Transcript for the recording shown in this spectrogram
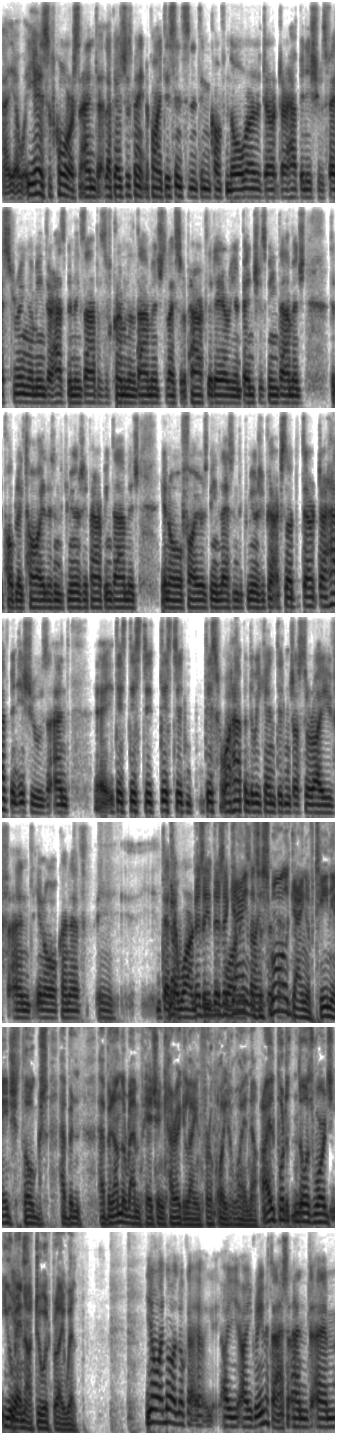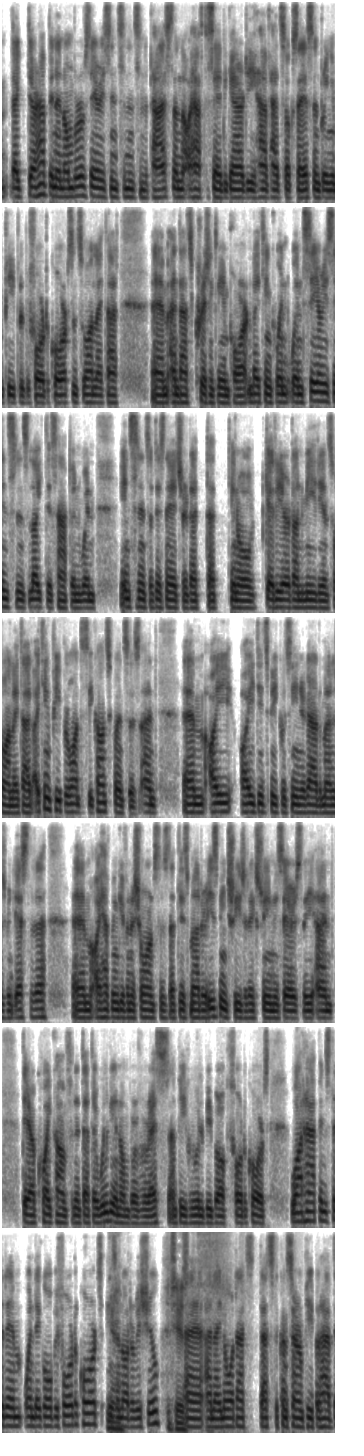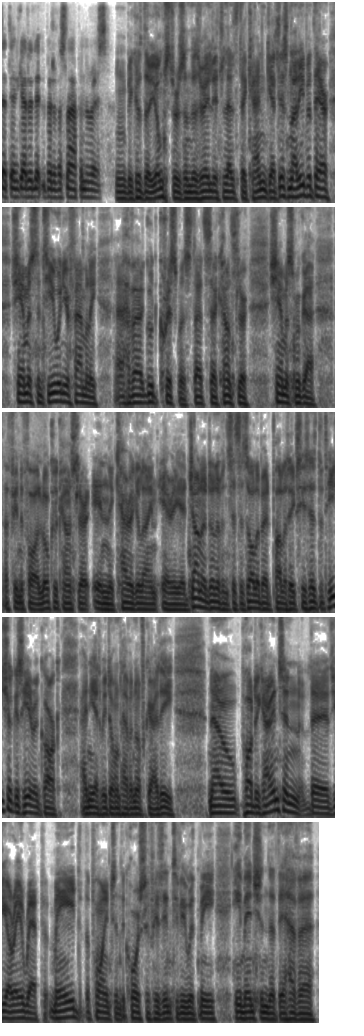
Uh, yes, of course. And uh, like I was just making the point, this incident didn't come from nowhere. There, there have been issues festering. I mean, there has been examples of criminal damage, like sort of parklet area and benches being damaged, the public toilet in the community park being damaged, you know, fires being let in the community park. So there, there have been issues, and uh, this, this, this, this didn't, this what happened the weekend didn't just arrive and you know, kind of. That no, there weren't. There's a, there's a gang. There's a small gang of teenage thugs have been have been on the rampage in Carrigaline for quite a while now. I'll put it in those words. You yes. may not do it, but I will. You know, no, look, I, I, I agree with that. And um, like there have been a number of serious incidents in the past, and I have to say the Gardaí have had success in bringing people before the courts and so on like that. Um, and that's critically important. I think when, when serious incidents like this happen, when incidents of this nature that, that you know get aired on the media and so on like that, I think people want to see consequences. And um, I I did speak with senior Garda management yesterday. Um, I have been given assurances that this matter is being treated extremely seriously, and they are quite confident that there will be a number of arrests and people will be brought before the courts. What happens to them when they go before the courts is yeah, another issue. It is, uh, and I know that's that's the concern people have that they'll get a little bit of a slap in the wrist mm, because they're youngsters and there's very little else they can get. Listen, I'll leave it there, Seamus, and to you and your family. Uh, have a good Christmas. That's uh, Councillor Seamus McGrath, a Fianna Fáil local councillor in the Carrigaline area. John O'Donovan says it's all about politics. He says the Taoiseach is here in Cork, and yet we don't have enough Gardaí. Now, Padraig Harrington, the GRA rep, made the point in the course of his interview with me. He mentioned that they have a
